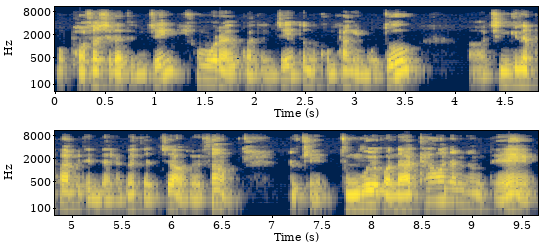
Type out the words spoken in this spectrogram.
뭐 버섯이라든지 효모라고 하든지 또는 곰팡이 모두 어, 진균에 포함이 된다라고 했었죠. 그래서 이렇게 둥글거나 타원형 형태의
